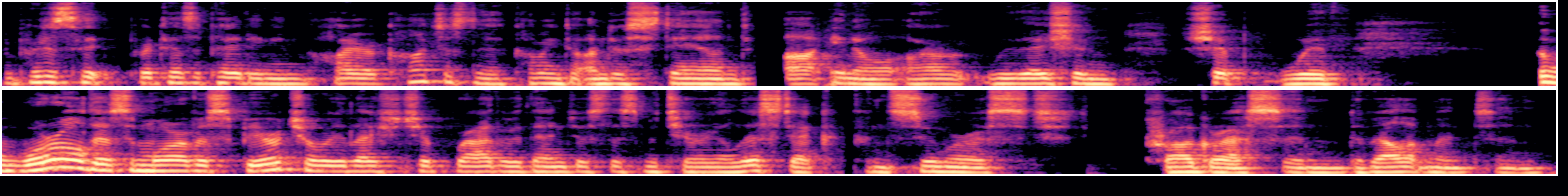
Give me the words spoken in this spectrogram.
and particip- participating in higher consciousness, coming to understand, uh, you know, our relationship with the world as more of a spiritual relationship rather than just this materialistic consumerist progress and development and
